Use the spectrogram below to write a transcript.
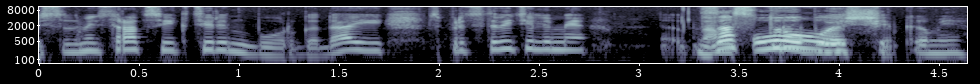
с администрацией Екатеринбурга, да, и с представителями застройщиками.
